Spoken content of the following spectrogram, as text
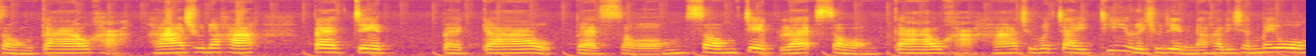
29 ค่ะ 5 ชุดนะคะ 87 89 82 27 และ 29 ค่ะ 5 ชุดวัดใจที่อยู่ในชุดเด่นนะคะ ดิฉันไม่วง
